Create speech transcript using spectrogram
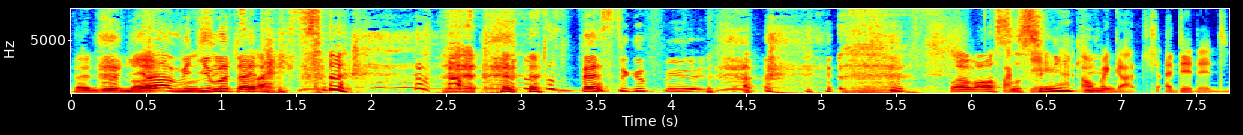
wenn du Leuten Ja, wie jemand dein- zeigst. das ist das beste Gefühl. Vor allem auch so sneaky. Oh my God, I did it.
